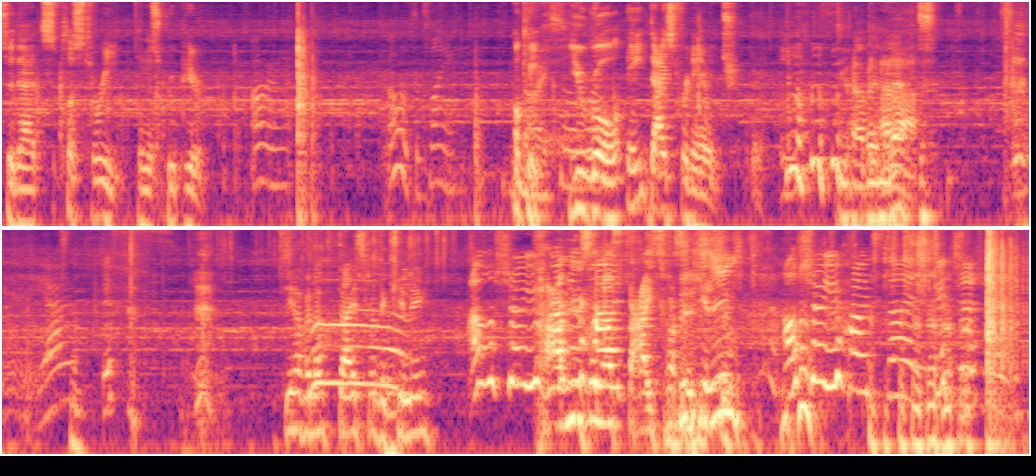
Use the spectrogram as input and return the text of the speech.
so that's plus three in this group here. Alright. Oh, it's a 20. Okay, Nice. you roll eight dice for damage. Do you have enough? Badass. Yeah, this. Do you have enough dice for the killing? I will show you Have further you how it's, dice for the killing? I'll show you how it's done. Good judgment.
